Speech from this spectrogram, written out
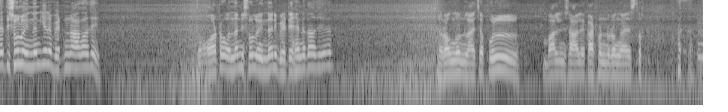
यति सोलो हिँड्दा नि किन भेट्नु आएको अझै। अटो भन्दा नि सोलो हिँड्दा नि भेटेँ छैन त अझै। यार रङ्गुन लाग्छ फुल। बालिन शाहले काठमाडौँ रङ्गाए जस्तो।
